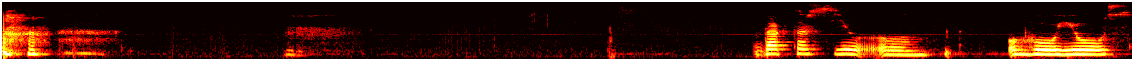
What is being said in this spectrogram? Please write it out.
Doctors you um, who use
